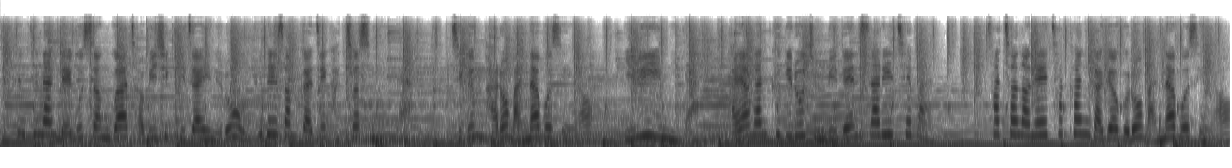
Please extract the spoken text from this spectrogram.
튼튼한 내구성과 접이식 디자인으로 휴대성까지 갖췄습니다. 지금 바로 만나보세요. 1위입니다. 다양한 크기로 준비된 쌀이 채반. 4,000원의 착한 가격으로 만나보세요.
